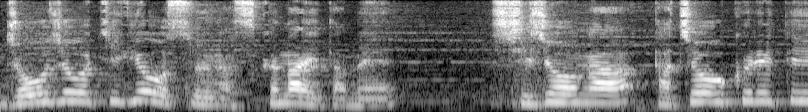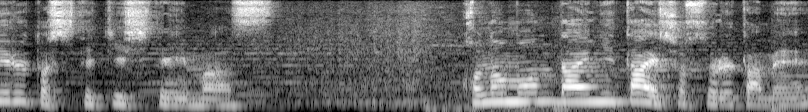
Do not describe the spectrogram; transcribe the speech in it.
上場企業数が少ないため、市場が立ち遅れていると指摘しています。この問題に対処するため、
